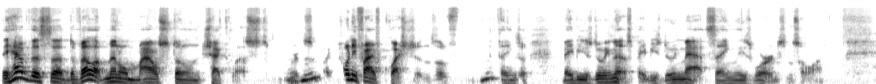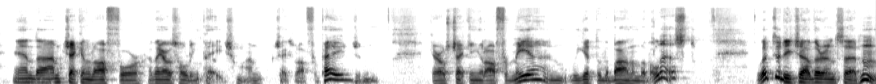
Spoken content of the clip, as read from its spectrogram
they have this uh, developmental milestone checklist where mm-hmm. it's like 25 questions of mm-hmm. things. Baby's doing this, baby's doing that, saying these words, and so on. And uh, I'm checking it off for. I think I was holding Paige. I'm checking it off for Paige, and Carole's checking it off for Mia, and we get to the bottom of the list. Looked at each other and said, "Hmm,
